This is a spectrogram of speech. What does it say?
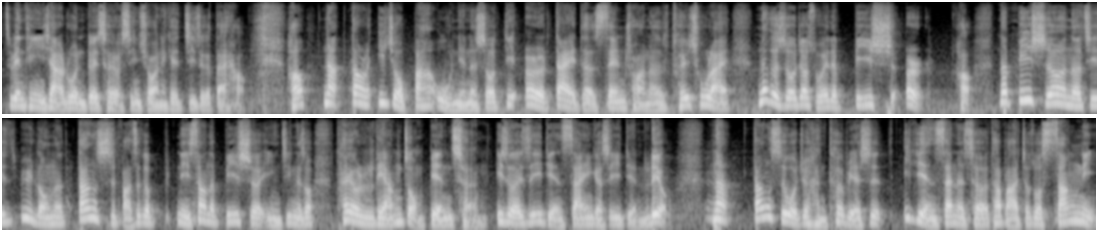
这边听一下，如果你对车有兴趣的话，你可以记这个代号。好，那到了一九八五年的时候，第二代的 Sentra 呢推出来，那个时候叫所谓的 B 十二。好，那 B 十二呢，其实玉龙呢当时把这个你上的 B 十二引进的时候，它有两种编程，一种是一点三，一个是一点六。那当时我觉得很特别，是一点三的车，它把它叫做 Sunny，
